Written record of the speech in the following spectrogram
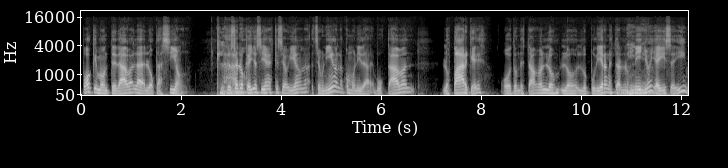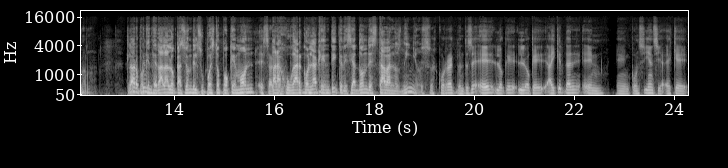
Pokémon te daba la locación. Entonces lo que ellos hacían es que se, oían, se unían a la comunidad, buscaban los parques o donde estaban los, los, los- pudieran estar los, Los niños. niños. y ahí se iban. Claro, porque te da la locación del supuesto Pokémon para jugar con la gente y te decía dónde estaban los niños. Eso es correcto. Entonces eh, lo, que, lo que hay que dar en, en conciencia es que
